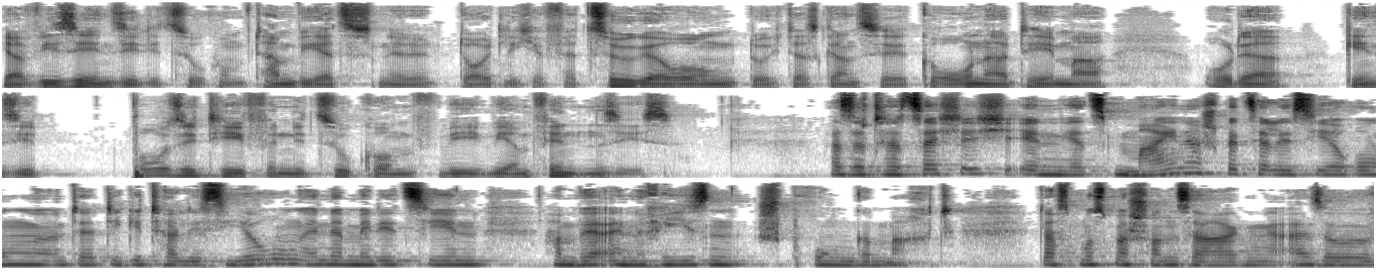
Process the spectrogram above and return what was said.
Ja, wie sehen Sie die Zukunft? Haben wir jetzt eine deutliche Verzögerung durch das ganze Corona-Thema oder gehen Sie positiv in die Zukunft? Wie, wie empfinden Sie es? Also tatsächlich in jetzt meiner Spezialisierung und der Digitalisierung in der Medizin haben wir einen Riesensprung gemacht. Das muss man schon sagen. Also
